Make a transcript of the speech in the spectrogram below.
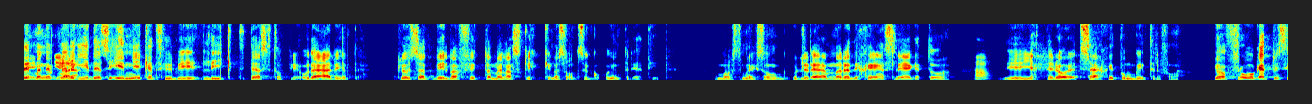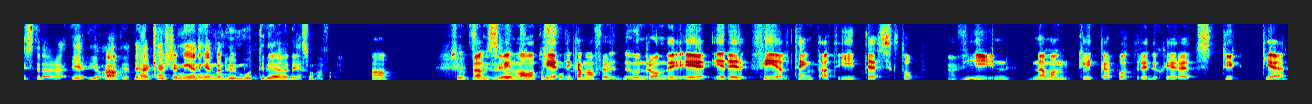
det, men, men i det så ingick att det skulle bli likt desktop och det är det ju inte. Plus att vill man flytta mellan stycken och sånt så går ju inte det typ. Då måste man liksom lämna redigeringsläget och Ja. det är jätterörigt, särskilt på mobiltelefon. Jag har frågat precis det där. Jag, jag, Ja. Det här kanske är meningen, men hur motiverar ni det i sådana fall? Ja. Så Men, vill man vara petig kan man för, undra om det är, är det feltänkt att i desktop-vyn, när man klickar på att redigera ett stycke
